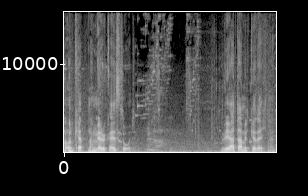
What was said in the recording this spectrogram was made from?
Und Captain America ist tot. Wer hat damit gerechnet?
